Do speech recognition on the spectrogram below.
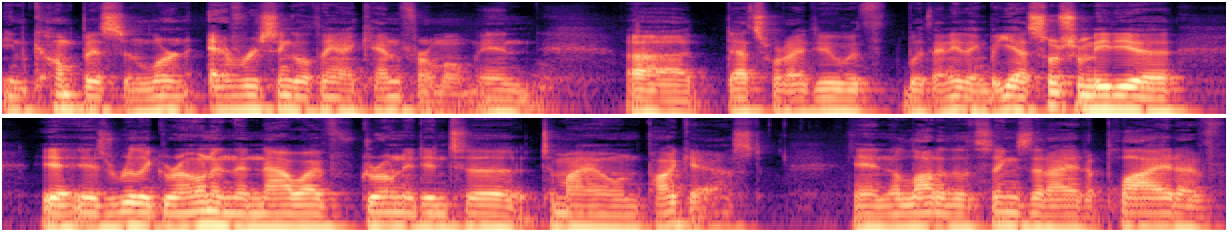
encompass and learn every single thing I can from them. And uh, that's what I do with with anything. But yeah, social media is really grown, and then now I've grown it into to my own podcast. And a lot of the things that I had applied, I've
